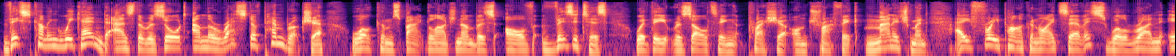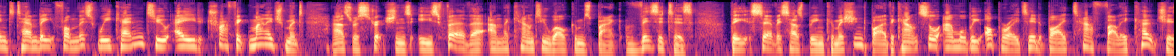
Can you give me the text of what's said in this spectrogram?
this coming weekend as the resort and the rest of Pembrokeshire welcomes back large numbers of visitors with the resulting pressure on traffic management. A free park and ride service will run into Tenby from this weekend to aid traffic management as restrictions ease further and the county welcomes back visitors. The service has been commissioned by the council and will be operated by Taf Valley Coaches.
